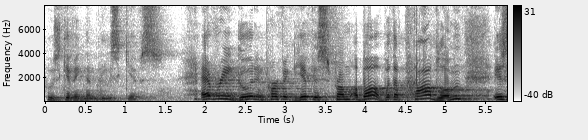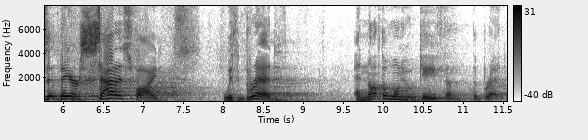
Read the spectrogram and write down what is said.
who's giving them these gifts. Every good and perfect gift is from above. But the problem is that they are satisfied with bread and not the one who gave them the bread.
